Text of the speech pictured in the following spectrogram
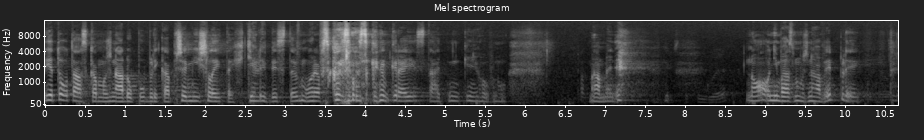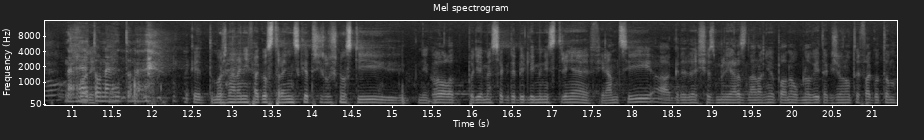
Je to otázka možná do publika. Přemýšlejte, chtěli byste v Moravskoslezském kraji státní knihovnu? Máme... No, oni vás možná vypli. Ne, to ne, to ne. Okay, to možná není fakt o stranické příslušnosti někoho, ale podívejme se, kde bydlí ministrině financí a kde jde 6 miliard z Národního plánu obnovy, takže ono to je fakt o tom,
